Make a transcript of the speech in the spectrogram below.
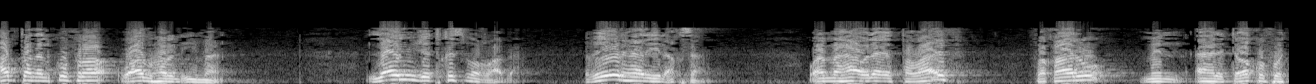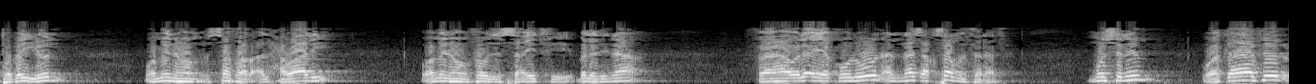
أبطن الكفر وأظهر الإيمان. لا يوجد قسم رابع غير هذه الأقسام. وأما هؤلاء الطوائف فقالوا من أهل التوقف والتبين ومنهم سفر الحوالي ومنهم فوز السعيد في بلدنا فهؤلاء يقولون الناس أقسام ثلاثة مسلم وكافر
